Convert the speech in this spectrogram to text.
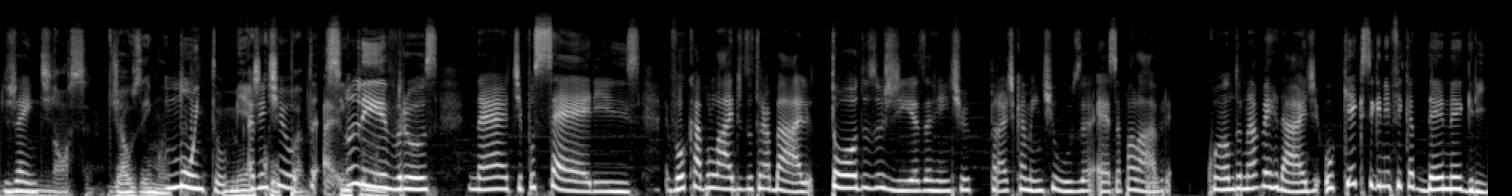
Gente. Nossa, já usei muito. Muito. Meia a gente culpa. usa- Sinto livros, né, tipo séries, vocabulário do trabalho, todos os dias a gente praticamente usa essa palavra. Quando na verdade, o que que significa denegrir?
